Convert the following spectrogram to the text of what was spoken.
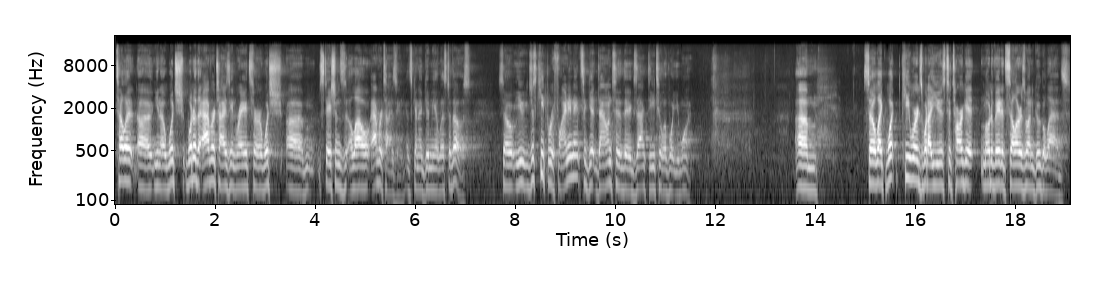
tell it, uh, you know, which, what are the advertising rates or which um, stations allow advertising, it's going to give me a list of those. So you just keep refining it to get down to the exact detail of what you want. Um, so like what keywords would I use to target motivated sellers on Google Ads?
